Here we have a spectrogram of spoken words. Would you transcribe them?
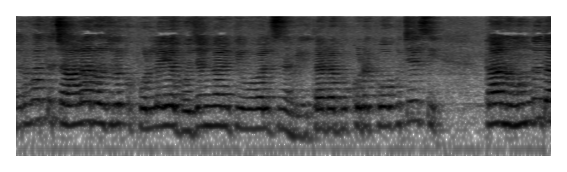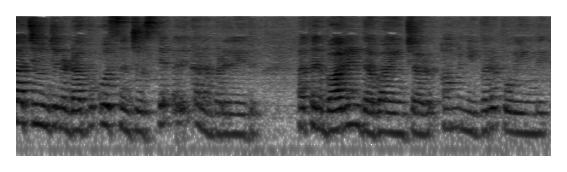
తర్వాత చాలా రోజులకు పుల్లయ్య భుజంగానికి ఇవ్వవలసిన మిగతా డబ్బు కూడా పోగు చేసి తాను ముందు దాచి ఉంచిన డబ్బు కోసం చూస్తే అది కనబడలేదు. అతని భార్యను దబాయించాడు. ఆమె నివ్వరపోయింది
